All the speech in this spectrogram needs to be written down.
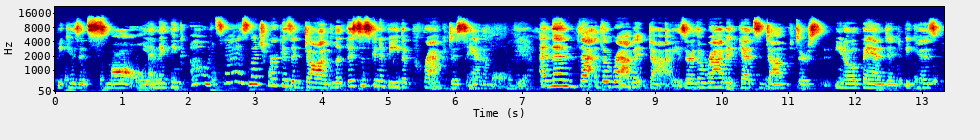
because it's small. Yeah. And they think, oh, it's not as much work as a dog. This is going to be the practice animal. Yeah. And then that the rabbit dies or the rabbit gets dumped or you know abandoned because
